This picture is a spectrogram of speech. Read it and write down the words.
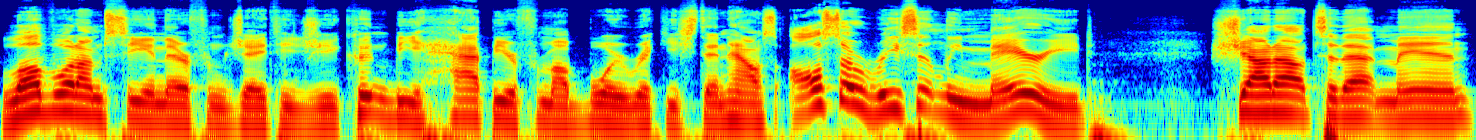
Love what I'm seeing there from JTG. Couldn't be happier for my boy Ricky Stenhouse. Also recently married. Shout out to that man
